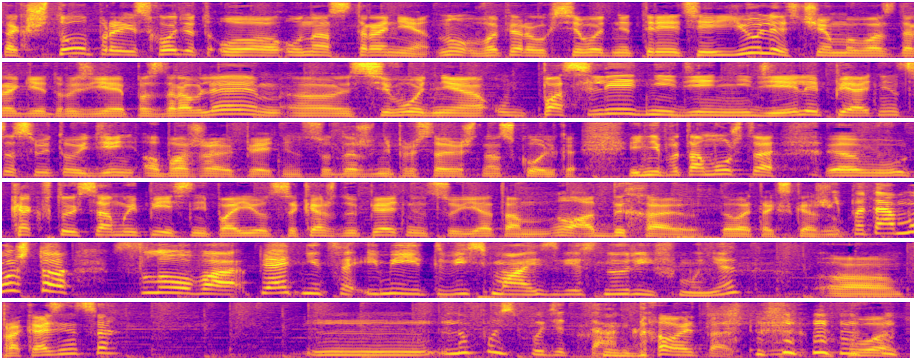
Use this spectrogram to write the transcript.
Так что происходит у нас в стране? Ну, во-первых, сегодня 3 июля, с чем мы вас, дорогие друзья, и поздравляем. Э, Сегодня последний день недели, пятница, святой день. Обожаю пятницу, даже не представляешь, насколько. И не потому, что, э, как в той самой песне поется, каждую пятницу я там, ну, отдыхаю, давай так Не скажем. потому, что слово «пятница» имеет весьма известную рифму, нет? Э, Проказница? Ну, пусть будет так. Давай так. Вот.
